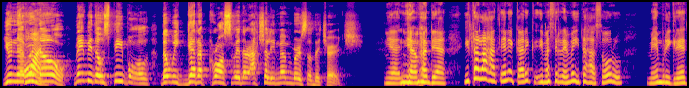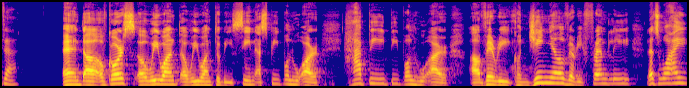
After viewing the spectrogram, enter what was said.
you never On. know. Maybe those people that we get across with are actually members of the church. Ma diyan. Ita lah hatene kari imasir reme ita hasoru membro igreja. And uh, of course, uh, we want uh, we want to be seen as people who are happy, people who are uh, very congenial, very friendly. That's why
